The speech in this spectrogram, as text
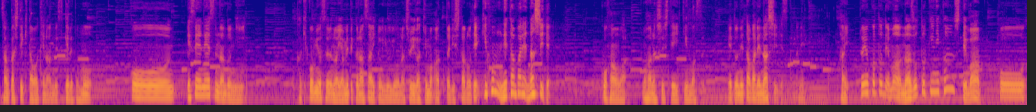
参加してきたわけなんですけれども、こう、SNS などに書き込みをするのはやめてくださいというような注意書きもあったりしたので、基本ネタバレなしで後半はお話ししていきます。えっ、と、ネタバレなしですからね。はい。ということで、まあ、謎解きに関しては、こ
